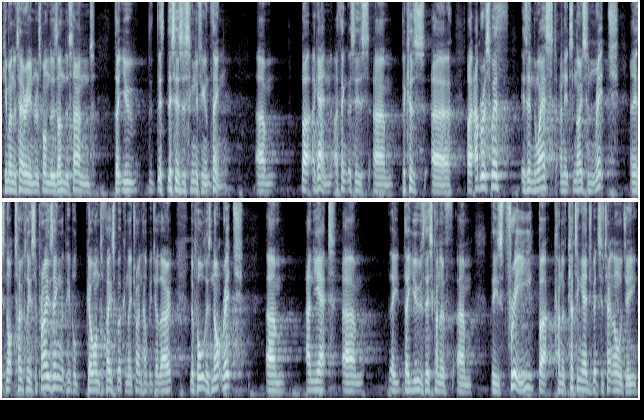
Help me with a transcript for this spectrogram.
humanitarian responders understand that you, this, this is a significant thing. Um, but again, I think this is um, because uh, like Aberystwyth is in the West and it's nice and rich, and it's not totally surprising that people go onto Facebook and they try and help each other out. Nepal is not rich, um, and yet um, they, they use this kind of, um, these free but kind of cutting edge bits of technology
